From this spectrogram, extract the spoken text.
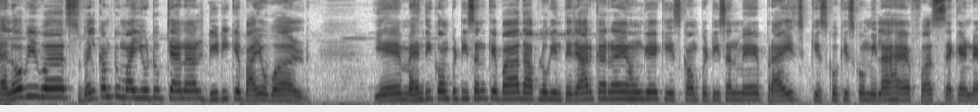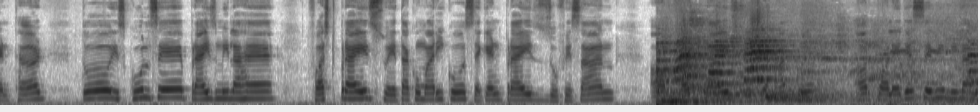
Hello viewers welcome to my YouTube channel D D के बायो वर्ल्ड ये मेहंदी कंपटीशन के बाद आप लोग इंतज़ार कर रहे होंगे कि इस कंपटीशन में प्राइज़ किसको किसको मिला है फ़र्स्ट सेकंड एंड थर्ड तो स्कूल से प्राइज़ मिला है फ़र्स्ट प्राइज़ श्वेता कुमारी को सेकंड प्राइज़ जुफिसान और थर्ड प्राइज़ को और कॉलेजेस से भी मिला है।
